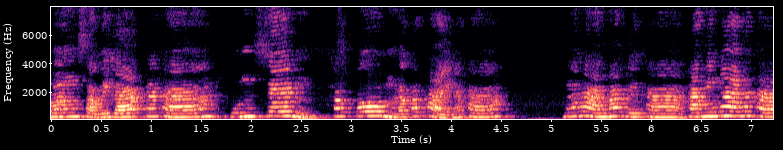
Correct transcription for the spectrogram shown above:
มังสวิรัตนะคะวุ้นเส้น ข้าวต้ม แล้วก็ไข่นะคะ น่าทานมากเลยค่ะ ทำง่ายๆนะคะ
